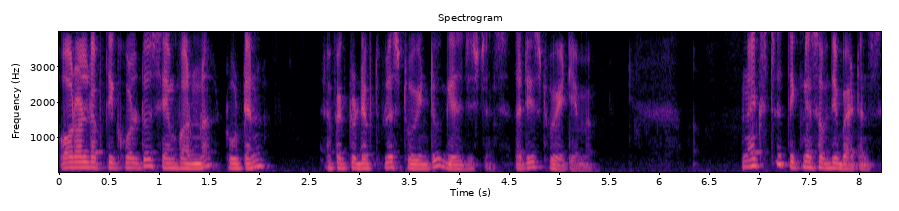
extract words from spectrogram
Overall depth equal to same formula 210 effective depth plus 2 into gauge distance that is 280 mm. Next thickness of the battens.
